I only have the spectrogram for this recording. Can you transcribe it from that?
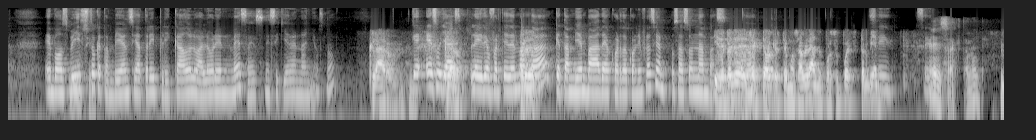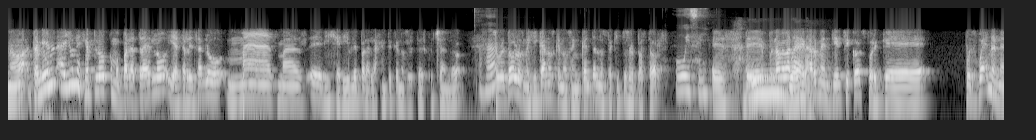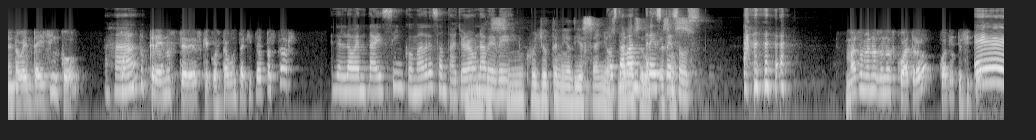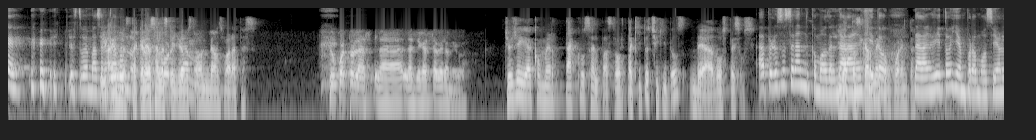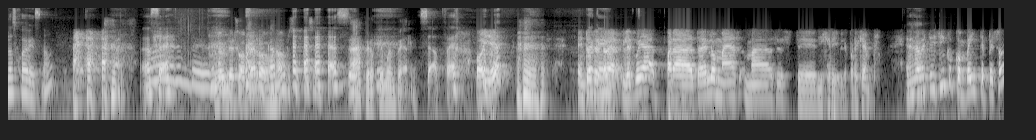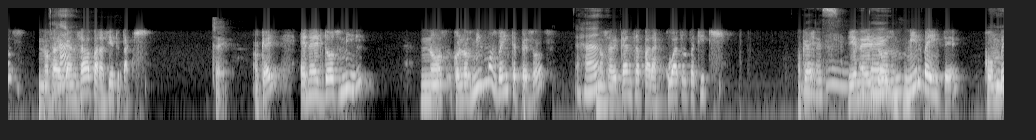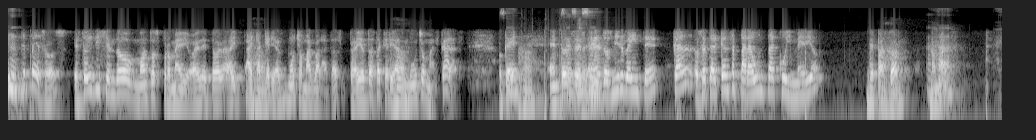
Hemos visto que también se ha triplicado el valor en meses, ni siquiera en años, ¿no? Claro. Que eso ya es ley de oferta y demanda, que también va de acuerdo con la inflación. O sea, son ambas. Y depende del sector que estemos hablando, por supuesto, también. Sí, sí. Exactamente. No, también hay un ejemplo como para traerlo y aterrizarlo más, más eh, digerible para la gente que nos está escuchando, sobre todo los mexicanos que nos encantan los taquitos del pastor. Uy, sí. Este, pues no me van a dejar mentir, chicos, porque, pues bueno, en el 95, ¿cuánto creen ustedes que costaba un taquito al pastor? En el 95, madre santa, yo era una bebé. yo tenía 10 años. Costaban 3 pesos. Más o menos unos cuatro, cuatro pesitos. ¡Eh! Yo estuve más cerca. las taquerías a las que yo estaban más baratas. ¿Tú cuánto las, las llegaste a ver, amigo? Yo llegué a comer tacos al pastor, taquitos chiquitos de a dos pesos. Ah, pero esos eran como del naranjito. Naranjito y en promoción los jueves, ¿no? o sea, los de su perro, ¿no? Ah, pero qué buen perro. Oye, Entonces, a ver, les voy a, para traerlo más, más este, digerible, por ejemplo, en el 95 con 20 pesos nos alcanzaba para 7 tacos. Sí. ¿Ok? En el 2000, nos, con los mismos 20 pesos, nos alcanza para 4 taquitos. ¿Ok? Y en el 2020, con 20 pesos, estoy diciendo montos promedio, ¿eh? De todo, hay, hay taquerías mucho más baratas, pero hay otras taquerías mucho más caras. ¿Ok? Entonces, en el 2020, o sea, te alcanza para un taco y medio de pastor, no más.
